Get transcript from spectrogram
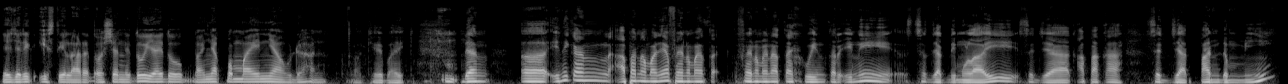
ya jadi istilah red ocean itu ya itu banyak pemainnya udahan. Oke, baik. Hmm. Dan eh, ini kan apa namanya fenomena fenomena tech winter ini sejak dimulai sejak apakah sejak pandemi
